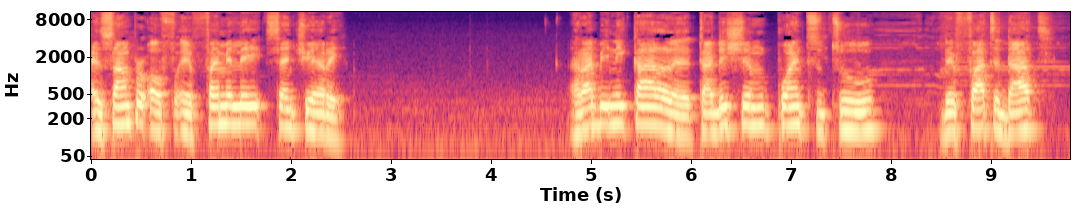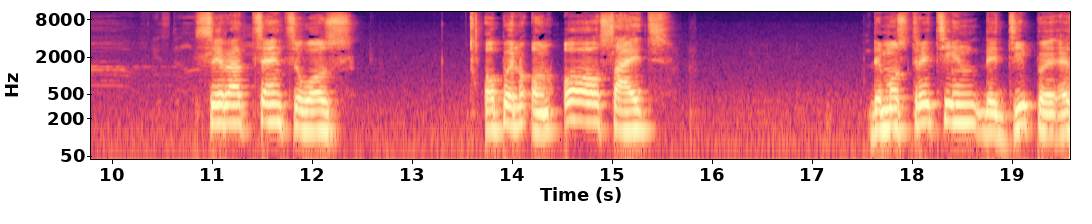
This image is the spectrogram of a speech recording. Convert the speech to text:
example of a family sanctuary. Rabbinical uh, tradition points to the fact that Sarah's tent was open on all sides, demonstrating the deep uh,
